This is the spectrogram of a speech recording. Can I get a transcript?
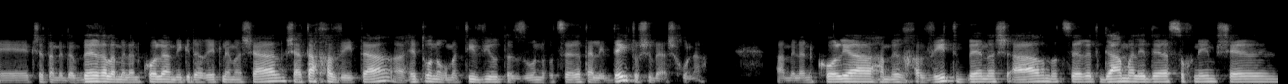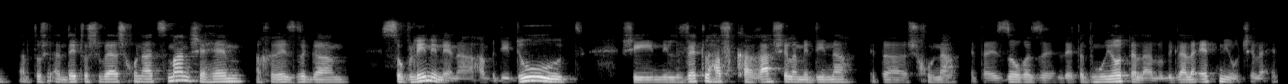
אה, כשאתה מדבר על המלנכוליה המגדרית למשל, שאתה חווית, ההטרונורמטיביות הזו נוצרת על ידי תושבי השכונה. המלנכוליה המרחבית בין השאר נוצרת גם על ידי הסוכנים, של, על ידי תושבי השכונה עצמן, שהם אחרי זה גם סובלים ממנה, הבדידות, שהיא נלווית להפקרה של המדינה, את השכונה, את האזור הזה ואת הדמויות הללו בגלל האתניות שלהם.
